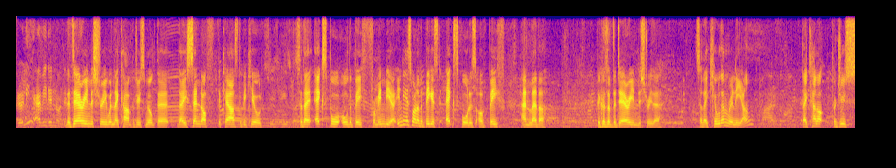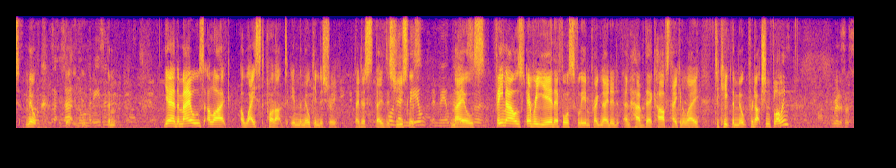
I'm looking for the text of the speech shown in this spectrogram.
Oh, really? Uh, we didn't know this. The dairy industry, when they can't produce milk, they, they send off the cows to be killed. He's, he's right. So they export all the beef from India. India is one of the biggest exporters of beef and leather because of the dairy industry there. So they kill them really young. They cannot produce milk. Is that the only reason? The, yeah, the males are like a waste product in the milk industry. They just they're just Oh, useless. male- male guys, Males. Females every year they're forcefully impregnated and have their calves taken away to keep the milk production flowing. Where is this?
